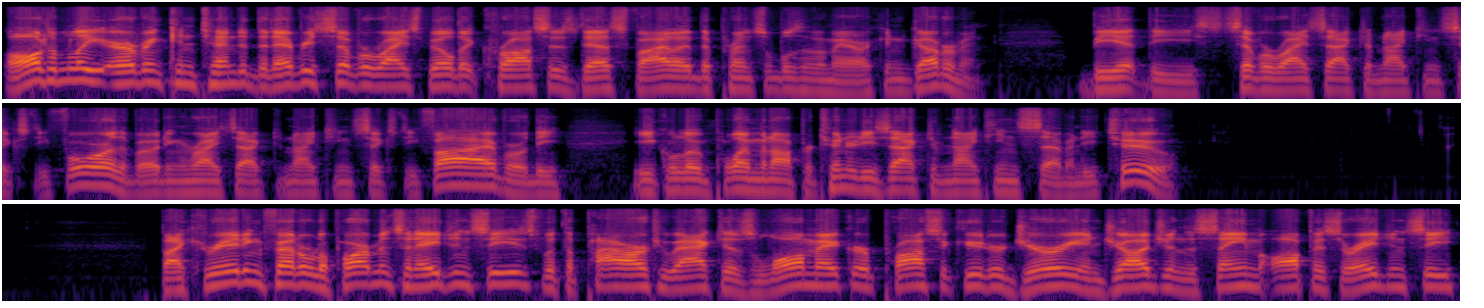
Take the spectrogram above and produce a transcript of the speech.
Ultimately, Ervin contended that every civil rights bill that crossed his desk violated the principles of American government, be it the Civil Rights Act of 1964, the Voting Rights Act of 1965, or the Equal Employment Opportunities Act of 1972. By creating federal departments and agencies with the power to act as lawmaker, prosecutor, jury, and judge in the same office or agency,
